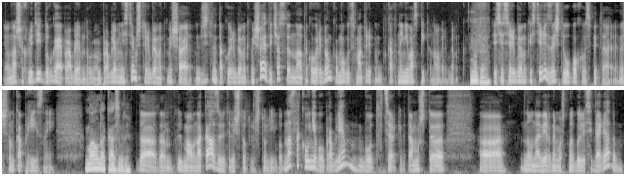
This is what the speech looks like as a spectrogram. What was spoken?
у наших людей другая проблема. Проблема не с тем, что ребенок мешает. Действительно, такой ребенок мешает, и часто на такого ребенка могут смотреть ну, как на невоспитанного ребенка. Ну да. То есть, если ребенок истерит, значит, его плохо воспитали, значит, он капризный. Мало наказывали. Да, там, мало наказывают, или что-то, или что-либо. У нас такого не было проблем вот, в церкви, потому что, э, ну, наверное, может, мы были всегда рядом,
